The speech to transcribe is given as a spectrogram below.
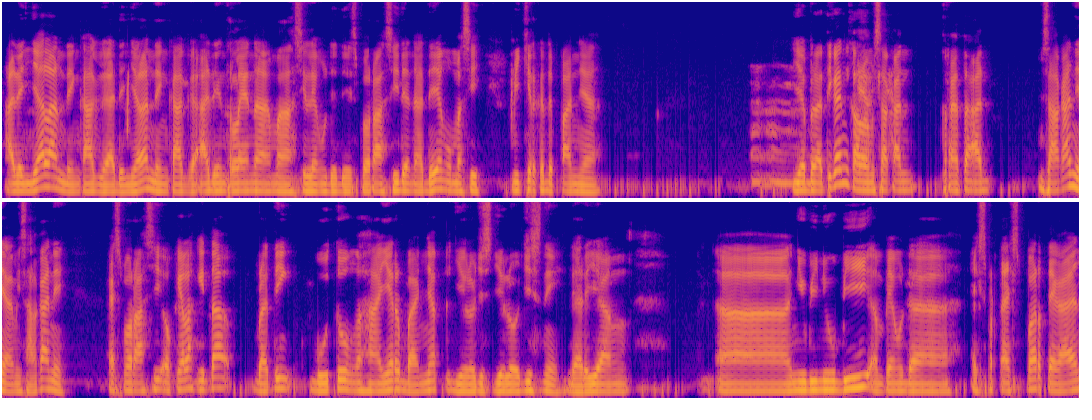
Ada yang jalan ada yang kagak. Ada yang jalan ada yang kagak. Ada yang terlena sama hasil yang udah dieksplorasi dan ada yang masih mikir ke depannya. Ya berarti kan kalau Ya, misalkan ternyata ad- misalkan ya misalkan nih eksplorasi oke lah kita berarti butuh nge-hire banyak geologis-geologis nih. Dari yang uh, newbie-newbie sampai yang udah expert-expert ya kan.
